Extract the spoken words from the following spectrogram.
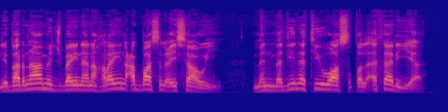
لبرنامج بين نهرين عباس العيساوي من مدينة واسط الأثرية.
